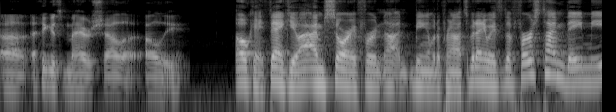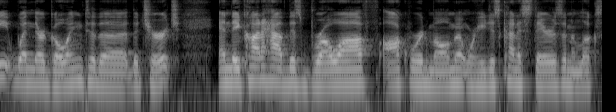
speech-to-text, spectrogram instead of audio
uh, i think it's mahershala ali Okay, thank you. I'm sorry for not being able to pronounce it. But anyways, the first time they meet when they're going to the the church and they kind of have this bro off awkward moment where he just kind of stares him and looks,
